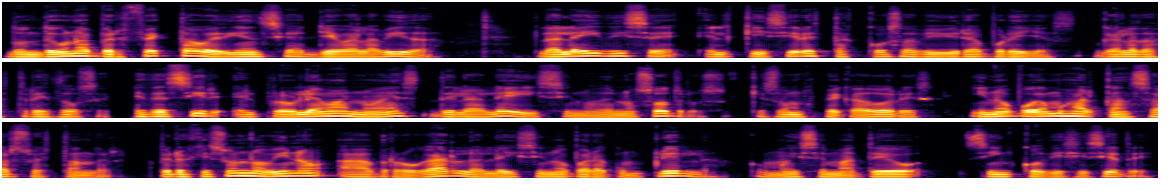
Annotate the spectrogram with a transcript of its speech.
donde una perfecta obediencia lleva la vida. La ley dice, el que hiciera estas cosas vivirá por ellas. Gálatas 3:12. Es decir, el problema no es de la ley, sino de nosotros, que somos pecadores, y no podemos alcanzar su estándar. Pero Jesús no vino a abrogar la ley, sino para cumplirla, como dice Mateo 5:17.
